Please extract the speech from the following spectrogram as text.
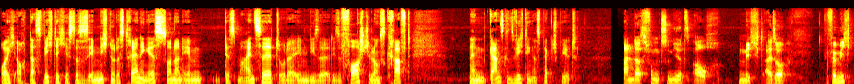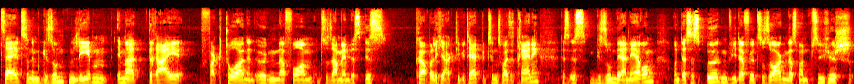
euch auch das wichtig ist, dass es eben nicht nur das Training ist, sondern eben das Mindset oder eben diese, diese Vorstellungskraft einen ganz, ganz wichtigen Aspekt spielt. Anders funktioniert es auch nicht. Also für mich zählt zu einem gesunden Leben immer drei Faktoren in irgendeiner Form zusammen. Das ist körperliche Aktivität bzw. Training, das ist gesunde Ernährung und das ist irgendwie dafür zu sorgen, dass man psychisch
